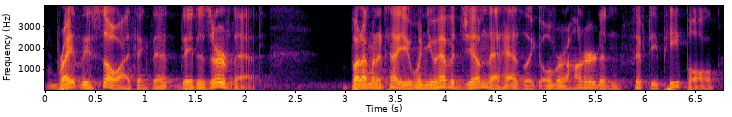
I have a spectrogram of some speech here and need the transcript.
rightly so. I think that they deserve that. But I'm going to tell you, when you have a gym that has like over 150 people,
